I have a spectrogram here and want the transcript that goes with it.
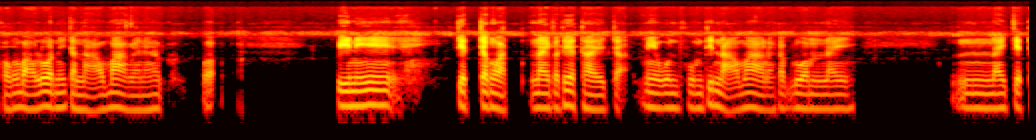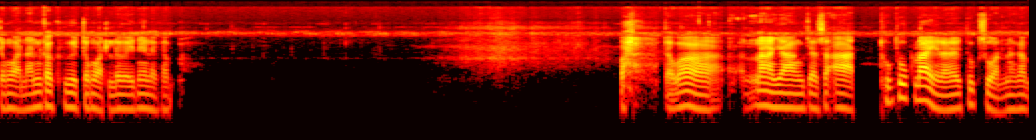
ของเบาโลดนี่จะหนาวมากเลยนะครับ ปีนี้เจ็ดจังหวัดในประเทศไทยจะมีอุณหภูมิที่หนาวมากนะครับ รวมในในเจ็ดจังหวัดนั้นก็คือจังหวัดเลยนี่แหละครับแต่ว่าหน้ายางจะสะอาดทุก ๆไร่เลยทุกสวนนะครับ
